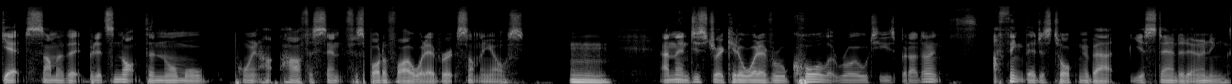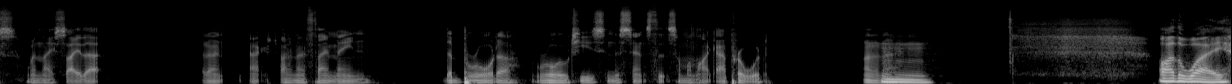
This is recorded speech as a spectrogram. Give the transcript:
get some of it, but it's not the normal point half a cent for Spotify or whatever. It's something else. Mm, And then DistroKid or whatever will call it royalties, but I don't. Th- I think they're just talking about your standard earnings when they say that. I don't. Act, I don't know if they mean the broader royalties in the sense that someone like APRA would. I don't know. mm. Either way,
